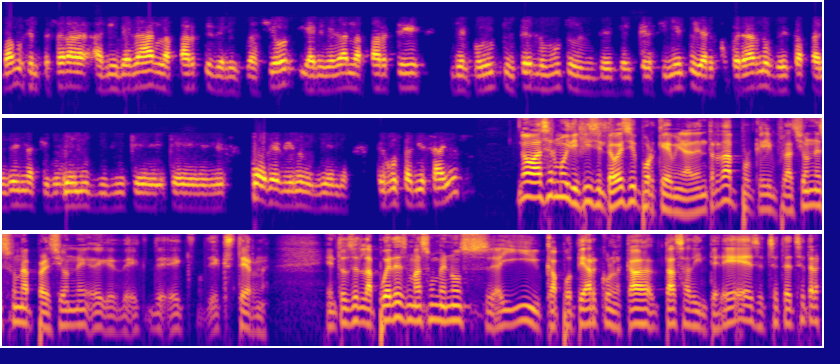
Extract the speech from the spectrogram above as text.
vamos a empezar a, nivelar la parte de la inflación y a nivelar la parte del Producto Interno Bruto del, crecimiento y a recuperarnos de esta pandemia que que, que todavía venimos viviendo. ¿Te gusta 10 años? No, va a ser muy difícil, te voy a decir por qué. Mira, de entrada, porque la inflación es una presión eh, externa. Entonces la puedes más o menos ahí capotear con la tasa de interés, etcétera, etcétera.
